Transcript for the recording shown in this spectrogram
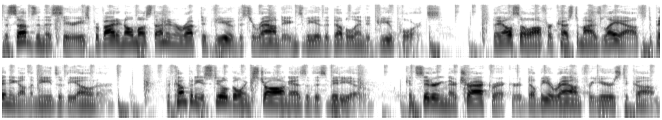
The subs in this series provide an almost uninterrupted view of the surroundings via the double-ended viewports. They also offer customized layouts depending on the needs of the owner. The company is still going strong as of this video. Considering their track record, they'll be around for years to come.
